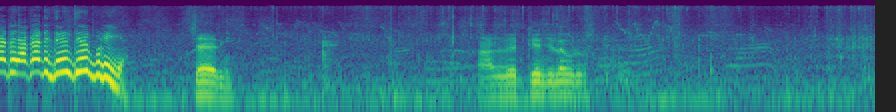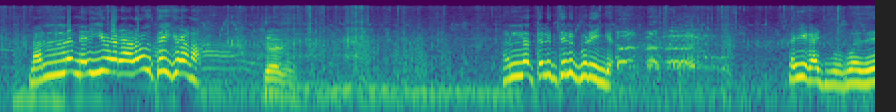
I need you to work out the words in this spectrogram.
காட்டு காட்டு காட்டி திருப்பி திருப்பி பிடிங்க. சரிங்க. அது வெட்டியஞ்சில் விடுங்க நல்ல நெய் வர அளவுக்கு தேய்க்க வேணாம். சரிங்க. நல்லா தெளிப்பு தெளிப்பு பிடிங்க. கையை காய்ச்சி போகும்போது.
